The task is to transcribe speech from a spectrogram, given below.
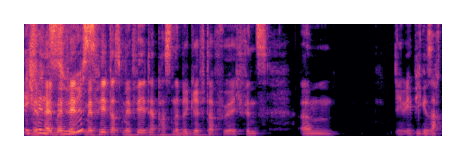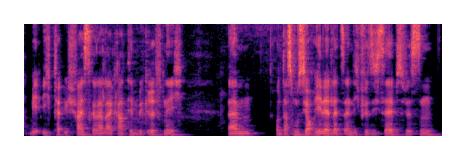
Ich mir, fällt, mir, fehlt, mir, fehlt das, mir fehlt der passende Begriff dafür. Ich finde es, ähm, wie gesagt, ich, ich weiß leider gerade den Begriff nicht. Ähm, und das muss ja auch jeder letztendlich für sich selbst wissen.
